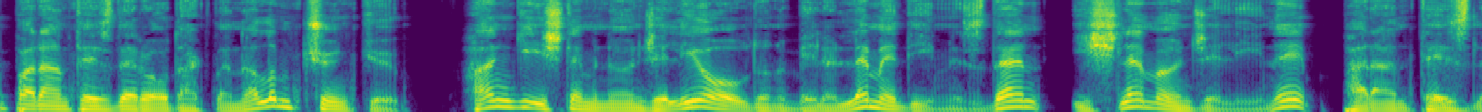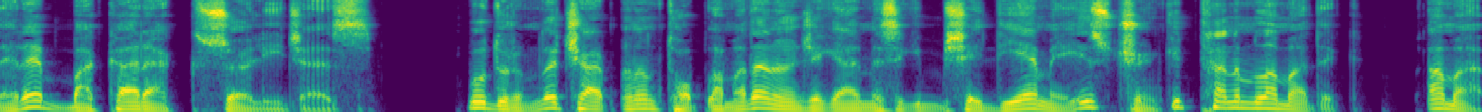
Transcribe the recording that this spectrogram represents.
parantezlere odaklanalım çünkü hangi işlemin önceliği olduğunu belirlemediğimizden işlem önceliğini parantezlere bakarak söyleyeceğiz. Bu durumda çarpmanın toplamadan önce gelmesi gibi bir şey diyemeyiz çünkü tanımlamadık. Ama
